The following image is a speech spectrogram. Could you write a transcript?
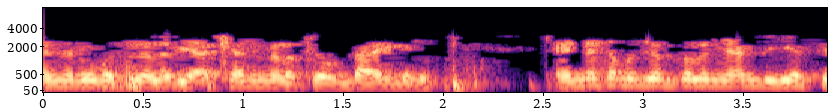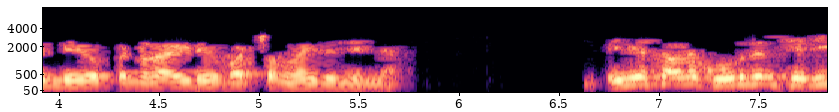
എന്ന രൂപത്തിലുള്ള വ്യാഖ്യാനങ്ങളൊക്കെ ഉണ്ടായെങ്കിലും എന്നെ സംബന്ധിച്ചിടത്തോളം ഞാൻ ബി എസിന്റെയോ പിണറായിയുടെയോ പക്ഷമായിരുന്നില്ല ബി എസ് ആണ് കൂടുതൽ ശരി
